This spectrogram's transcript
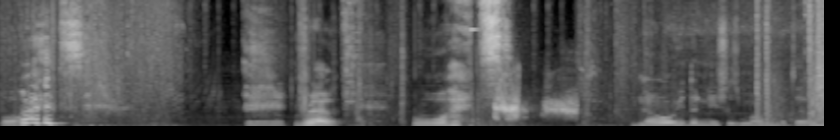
What? Bro. What? No, you don't need to smoke. What the hell?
